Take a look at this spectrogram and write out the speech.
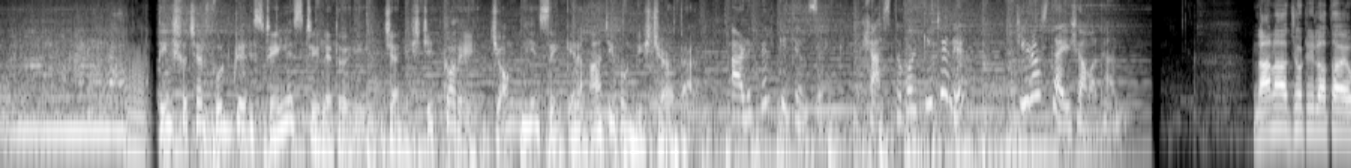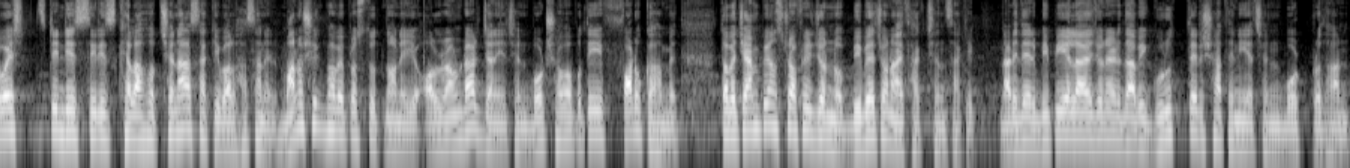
তিনশো চার ফুড গ্রেড স্টেনলেস স্টিলে তৈরি যা নিশ্চিত করে জংবিহীন সিঙ্কের আজীবন নিশ্চয়তা। আরএফএল কিচেন সিঙ্ক স্বাস্থ্যকর কিচেনের চিরস্থায়ী সমাধান। নানা জটিলতায় ওয়েস্ট ইন্ডিজ সিরিজ খেলা হচ্ছে না, সাকিব আল হাসানের। মানসিকভাবে প্রস্তুত নন এই অলরাউন্ডার, জানিয়েছেন বোর্ড সভাপতি ফারুক আহমেদ। তবে চ্যাম্পিয়ন্স ট্রফির জন্য বিবেচনায় থাকছেন সাকিব। নারীদের বিপিএল আয়োজনের দাবি গুরুত্বের সাথে নিয়েছেন বোর্ড প্রধান।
